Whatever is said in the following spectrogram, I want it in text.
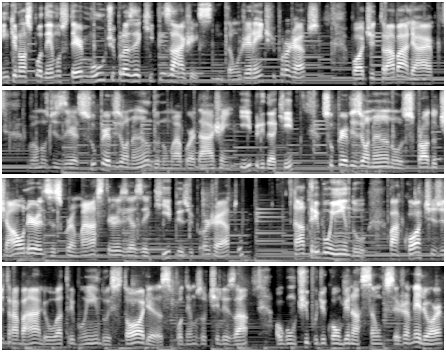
em que nós podemos ter múltiplas equipes ágeis. Então, o gerente de projetos pode trabalhar vamos dizer, supervisionando numa abordagem híbrida aqui, supervisionando os product owners, scrum masters e as equipes de projeto, atribuindo pacotes de trabalho ou atribuindo histórias, podemos utilizar algum tipo de combinação que seja melhor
